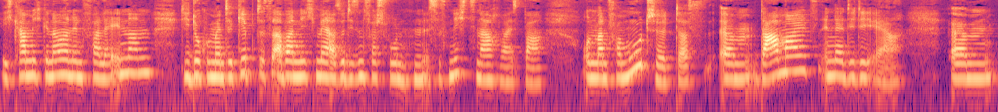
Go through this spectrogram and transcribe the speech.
ich kann mich genau an den Fall erinnern, die Dokumente gibt es aber nicht mehr, also die sind verschwunden, es ist nichts nachweisbar. Und man vermutet, dass ähm, damals in der DDR ähm,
